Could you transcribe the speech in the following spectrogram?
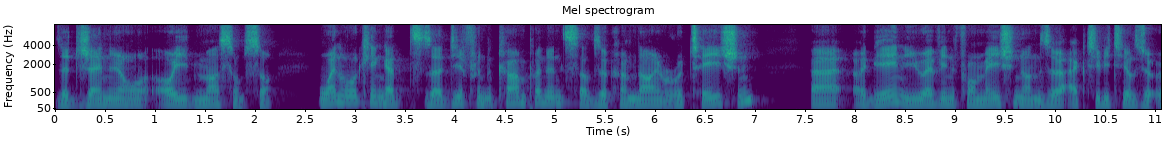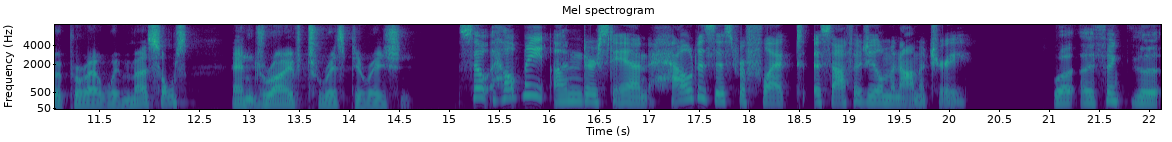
the glenoid muscle. So when looking at the different components of the condyle rotation, uh, again, you have information on the activity of the upper airway muscles and drive to respiration. So help me understand how does this reflect esophageal manometry? Well, I think the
